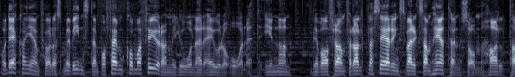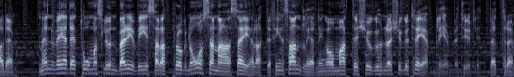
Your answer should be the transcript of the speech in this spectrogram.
och det kan jämföras med vinsten på 5,4 miljoner euro året innan. Det var framförallt placeringsverksamheten som haltade. Men VD Thomas Lundberg visar att prognoserna säger att det finns anledning om att 2023 blir betydligt bättre.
